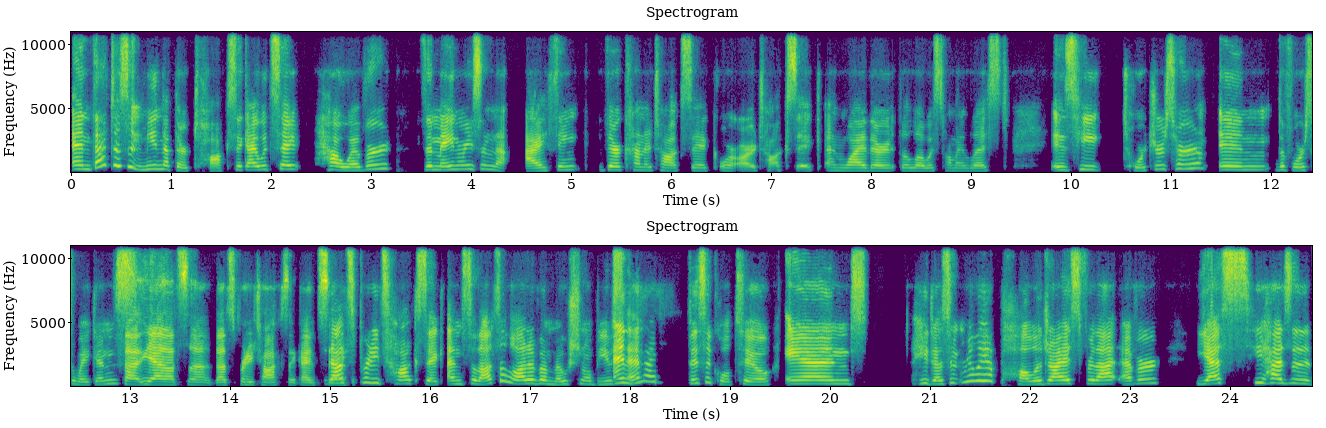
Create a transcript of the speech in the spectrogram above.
And that doesn't mean that they're toxic i would say. However the main reason that i think they're kind of toxic or are toxic and why they're the lowest on my list is he tortures her in The Force Awakens. That, yeah, that's uh, that's pretty toxic, I'd say. That's pretty toxic. And so that's a lot of emotional abuse and, and physical too. And he doesn't really apologize for that ever. Yes, he has a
